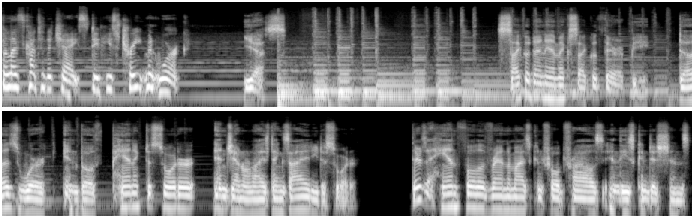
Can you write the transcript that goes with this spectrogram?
But let's cut to the chase. Did his treatment work? Yes. Psychodynamic psychotherapy does work in both panic disorder and generalized anxiety disorder. There's a handful of randomized controlled trials in these conditions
